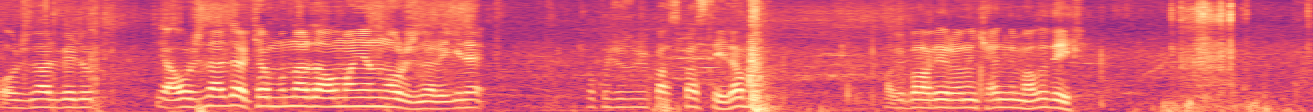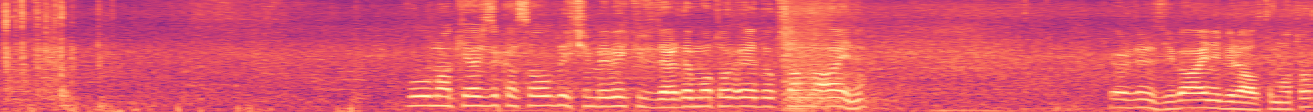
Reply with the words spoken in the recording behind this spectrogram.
orijinal velur ya orijinal derken bunlar da Almanya'nın orijinali. Yine çok ucuz bir paspas değil ama tabi Bavyera'nın kendi malı değil. Bu makyajlı kasa olduğu için bebek yüzlerde motor E90'la aynı. Gördüğünüz gibi aynı 1.6 motor.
